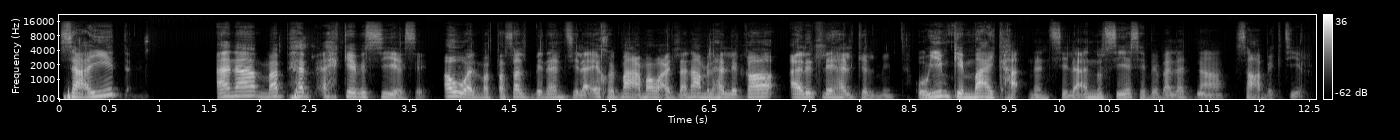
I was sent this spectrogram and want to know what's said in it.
سعيد أنا ما بحب أحكي بالسياسة. أول ما اتصلت بنانسي لأخذ معها موعد لنعمل هاللقاء قالت لي هالكلمة. ويمكن معك حق نانسي لأنه السياسة ببلدنا صعب كتير.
